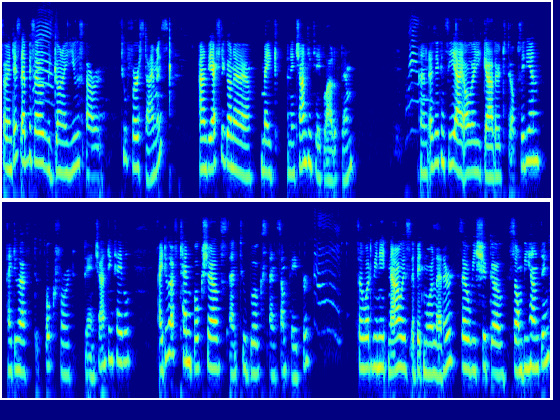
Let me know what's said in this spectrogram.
So in this episode we're gonna use our two first diamonds and we're actually gonna make an enchanting table out of them. And as you can see I already gathered the obsidian. I do have the book for the enchanting table. I do have 10 bookshelves and 2 books and some paper. So what we need now is a bit more leather. So we should go zombie hunting.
